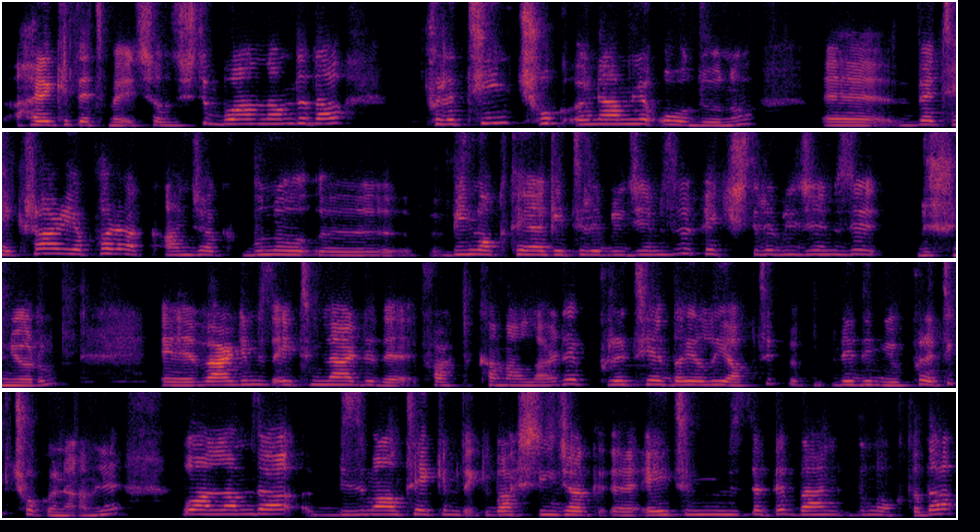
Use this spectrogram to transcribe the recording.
hareket etmeye çalıştım. Bu anlamda da pratiğin çok önemli olduğunu e, ve tekrar yaparak ancak bunu e, bir noktaya getirebileceğimizi ve pekiştirebileceğimizi düşünüyorum. E, verdiğimiz eğitimlerde de farklı kanallarda pratiğe dayalı yaptık. Dediğim gibi pratik çok önemli. Bu anlamda bizim 6 Ekim'deki başlayacak e, eğitimimizde de ben bu noktada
